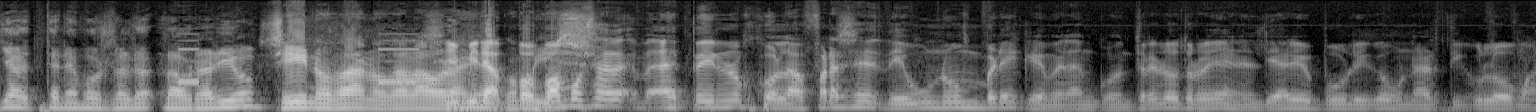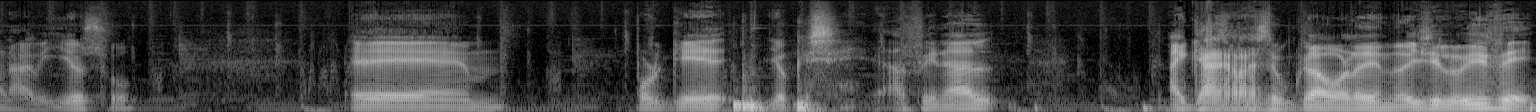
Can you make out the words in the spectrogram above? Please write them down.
ya tenemos el, el horario. Sí, nos da, nos da la hora. Sí, mira, ya, pues vamos a a despedirnos con la frase de un hombre que me la encontré el otro día en el diario público, un artículo maravilloso. Eh, porque, yo qué sé, al final hay que agarrarse un clavo ardiendo. Y si lo dice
